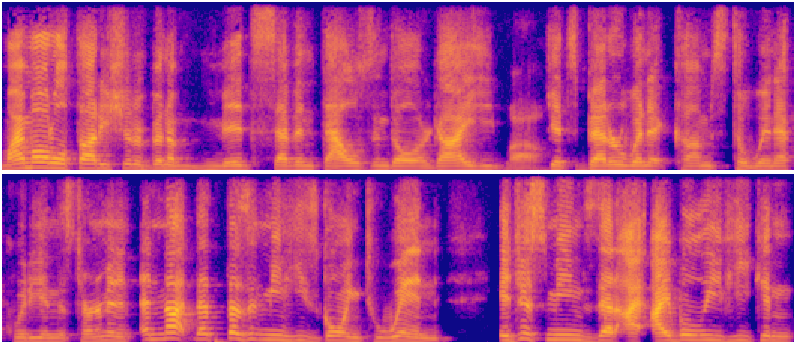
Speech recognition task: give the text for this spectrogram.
my model thought he should have been a mid seven thousand dollar guy. He wow. gets better when it comes to win equity in this tournament, and not that doesn't mean he's going to win. It just means that I, I believe he can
